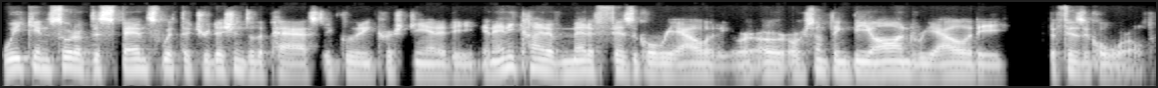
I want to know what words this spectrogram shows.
we can sort of dispense with the traditions of the past including christianity and any kind of metaphysical reality or, or, or something beyond reality the physical world.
